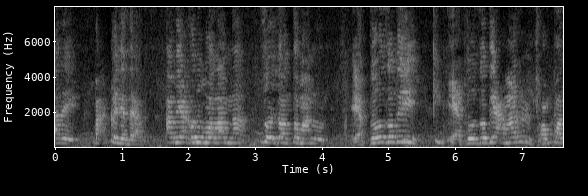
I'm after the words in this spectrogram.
আরে বাক করে দাও। আমি এখনও বললাম না জয়দন্ত মানুষ। এত যদি এত যদি আমার সম্পদ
